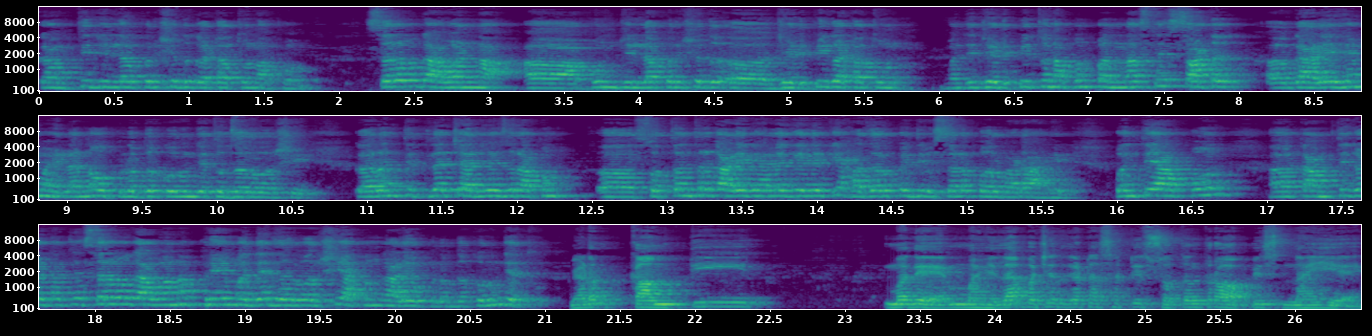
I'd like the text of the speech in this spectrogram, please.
कामती जिल्हा परिषद गटातून आपण सर्व गावांना आपण जिल्हा परिषद झेडपी गटातून म्हणजे झेडपीतून आपण पन्नास ते साठ अ, हे महिलांना उपलब्ध करून देतो दरवर्षी. कारण तिथल्या चार्जेस जर आपण स्वतंत्र गाडी घ्यायला गेले की हजार रुपये दिवसाला पर भाडा आहे. पण ते आपण कामती गटातल्या सर्व गावांना फ्रीमध्ये दरवर्षी आपण गाडी उपलब्ध करून देतो. मॅडम कामती मध्ये महिला बचत गटासाठी स्वतंत्र ऑफिस नाही आहे.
